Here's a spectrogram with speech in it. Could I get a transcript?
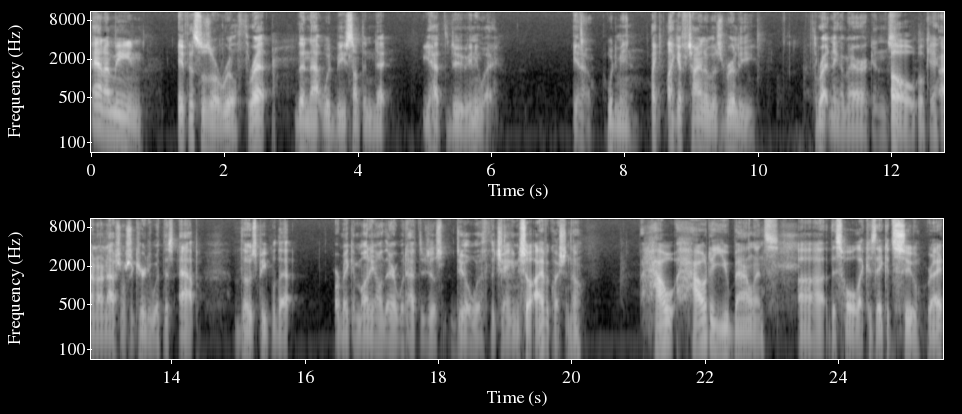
And I mean, if this was a real threat, then that would be something that you have to do anyway. You know. What do you mean? Like like if China was really threatening Americans. Oh, okay. And our national security with this app, those people that are making money on there would have to just deal with the change. So I have a question though. How how do you balance uh, this whole like because they could sue right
